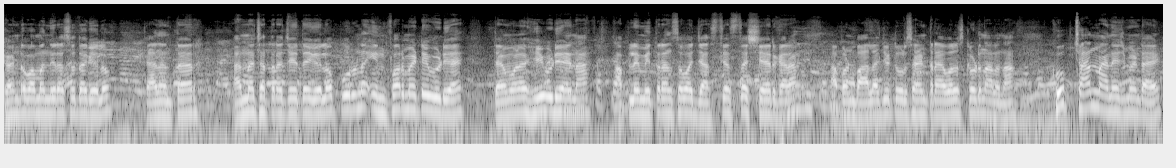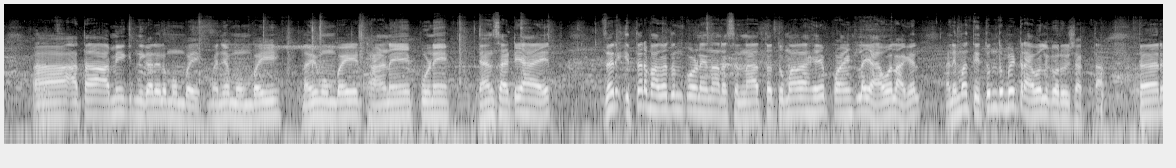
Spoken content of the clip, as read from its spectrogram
खंडोबा मंदिरातसुद्धा गेलो. त्यानंतर अन्नछत्राच्या इथे गेलो. पूर्ण इन्फॉर्मेटिव्ह व्हिडिओ आहे. त्यामुळे ही व्हिडिओ आहे ना आपल्या मित्रांसोबत जास्तीत जास्त शेअर करा. आपण बालाजी टूर्स अँड ट्रॅव्हल्सकडून आलो ना खूप छान मॅनेजमेंट आहे. आता आम्ही निघालेलो मुंबई. म्हणजे मुंबई नवी मुंबई ठाणे पुणे यांसाठी आहेत. जर इतर भागातून कोण येणार असेल ना तर तुम्हाला हे पॉईंटला यावं लागेल आणि मग तिथून तुम्ही ट्रॅव्हल करू शकता. तर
